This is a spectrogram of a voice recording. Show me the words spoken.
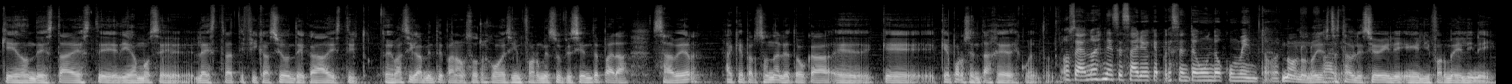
que donde está este, digamos, eh, la estratificación de cada distrito. Entonces, básicamente para nosotros con ese informe es suficiente para saber a qué persona le toca eh, qué, porcentaje de descuento. O sea, no es necesario que presenten un documento. No, no, no, ya está establecido en el, informe del INEI.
